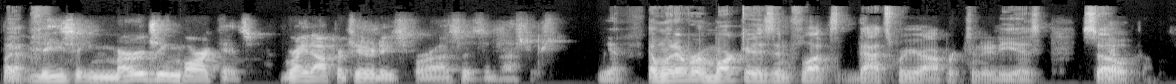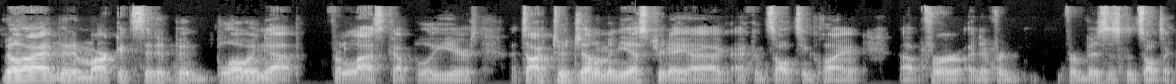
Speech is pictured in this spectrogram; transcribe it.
But yeah. these emerging markets, great opportunities for us as investors. Yeah. And whenever a market is in flux, that's where your opportunity is. So, yep. Bill and I have been in markets that have been blowing up for the last couple of years. I talked to a gentleman yesterday, a, a consulting client uh, for a different for business consulting.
